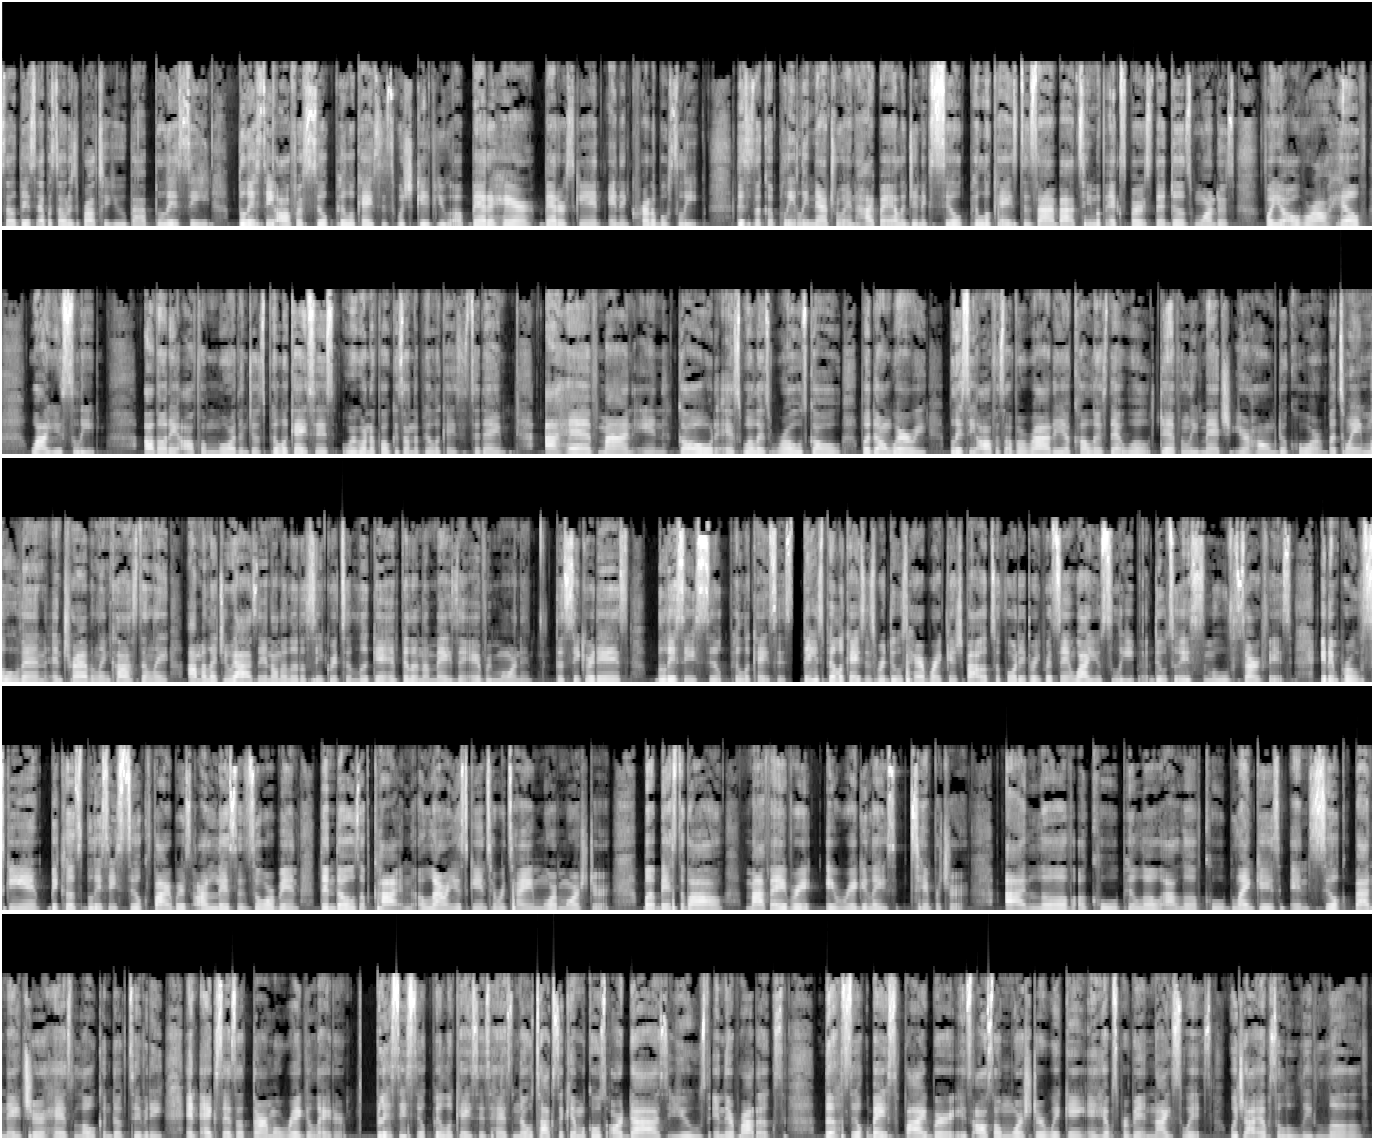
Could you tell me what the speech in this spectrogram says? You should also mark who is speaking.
Speaker 1: So this episode is brought to you by Blissy. Blissy offers silk pillowcases which give you a better hair, better skin, and incredible sleep. This is a completely natural and hypoallergenic silk pillowcase designed by a team of experts that does wonders for your overall health while you sleep. Although they offer more than just pillowcases, we're going to focus on the pillowcases today. I have mine in gold as well as rose gold, but don't worry, Blissy offers a variety of colors that will definitely match your home decor. Between moving and traveling constantly, I'm to let you guys in on a little secret to looking and feeling amazing every morning. The secret is Blissy silk pillowcases. These pillowcases reduce hair breakage by up to 43% while you sleep due to its smooth surface. It improves skin because Blissy silk fibers are less absorbent than those of cotton, allowing your skin to retain more moisture. But best of all, my favorite, it regulates temperature. I love a cool pillow. I love cool blankets. And silk by nature has low conductivity and acts as a thermal regulator. Blissy Silk Pillowcases has no toxic chemicals or dyes used in their products. The silk based fiber is also moisture wicking and helps prevent night sweats, which I absolutely love.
